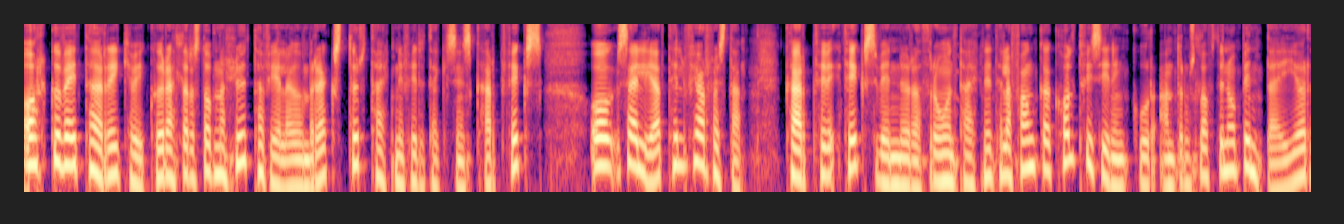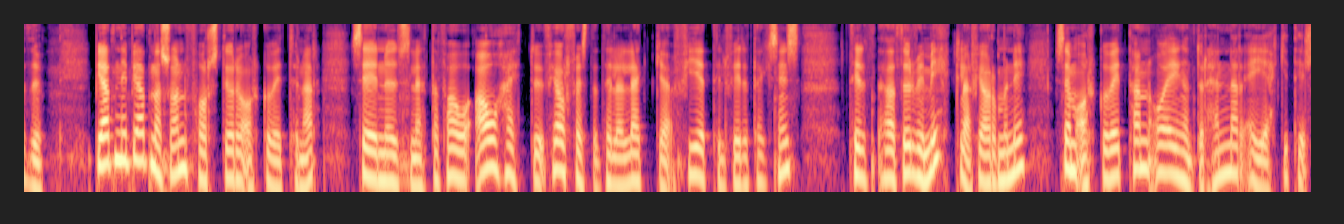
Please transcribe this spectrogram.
Orkuveita Reykjavíkur ætlar að stopna hlutafélagum rekstur tækni fyrirtækisins Carpfix og selja til fjárfesta. Carpfix vinnur að þróun tækni til að fanga koldvísýring úr andrumsloftinu og binda í jörðu. Bjarni Bjarnason, forstjóri orkuveitunar, segir nöðsynlegt að fá áhættu fjárfesta til að leggja fér til fyrirtækisins til það þurfi mikla fjármunni sem orkuveitan og eigendur hennar eigi ekki til.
